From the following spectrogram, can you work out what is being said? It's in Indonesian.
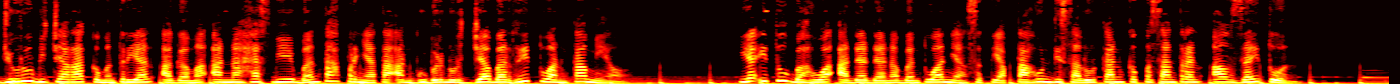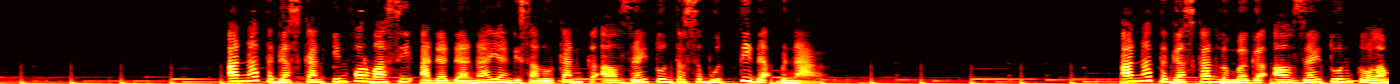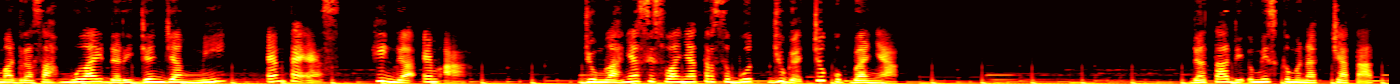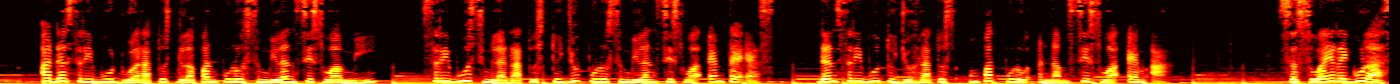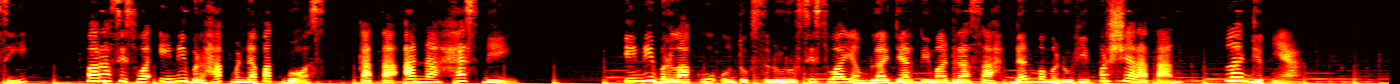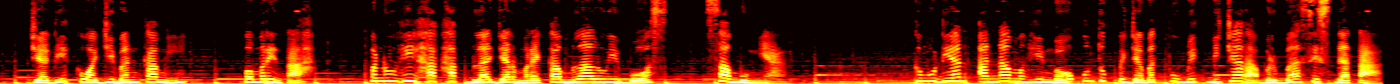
Juru bicara Kementerian Agama Anna Hasbi bantah pernyataan Gubernur Jabar Ridwan Kamil yaitu bahwa ada dana bantuan yang setiap tahun disalurkan ke pesantren Al Zaitun. Anna tegaskan informasi ada dana yang disalurkan ke Al Zaitun tersebut tidak benar. Anna tegaskan lembaga Al Zaitun kelola madrasah mulai dari jenjang MI, MTS, hingga MA. Jumlahnya siswanya tersebut juga cukup banyak. Data di Emis Kemenak catat, ada 1.289 siswa MI, 1.979 siswa MTS, dan 1.746 siswa MA. Sesuai regulasi, para siswa ini berhak mendapat BOS, kata Anna Hasbi. Ini berlaku untuk seluruh siswa yang belajar di madrasah dan memenuhi persyaratan, lanjutnya. Jadi kewajiban kami, pemerintah, penuhi hak-hak belajar mereka melalui BOS, sambungnya. Kemudian Anna menghimbau untuk pejabat publik bicara berbasis data.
